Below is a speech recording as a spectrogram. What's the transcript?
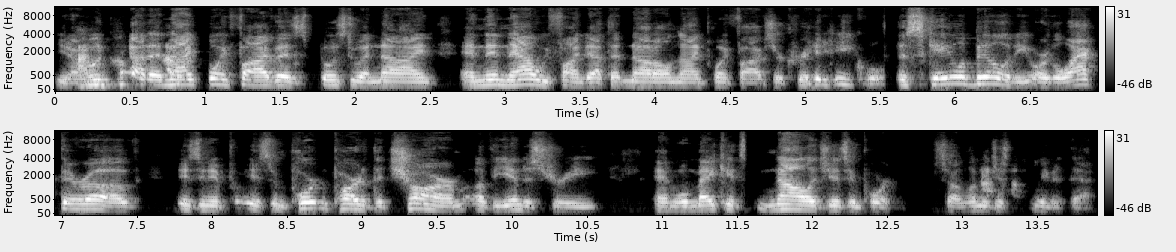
you know, I would, got a 9.5 as opposed to a 9. And then now we find out that not all 9.5s are created equal. The scalability or the lack thereof is an is important part of the charm of the industry and will make its knowledge is important. So let me just leave it at that.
